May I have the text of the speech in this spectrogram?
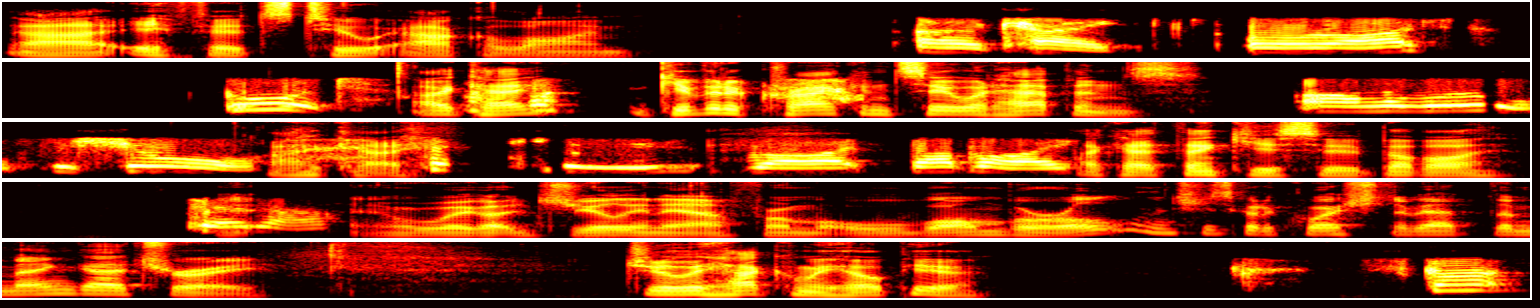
uh, if it's too alkaline. Okay. All right. Good. Okay, give it a crack and see what happens. I will for sure. Okay. Thank you. Right. Bye bye. Okay, thank you, Sue. Bye bye. Ta-da. And we've got Julie now from Wamberal, and she's got a question about the mango tree. Julie, how can we help you? Scott,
